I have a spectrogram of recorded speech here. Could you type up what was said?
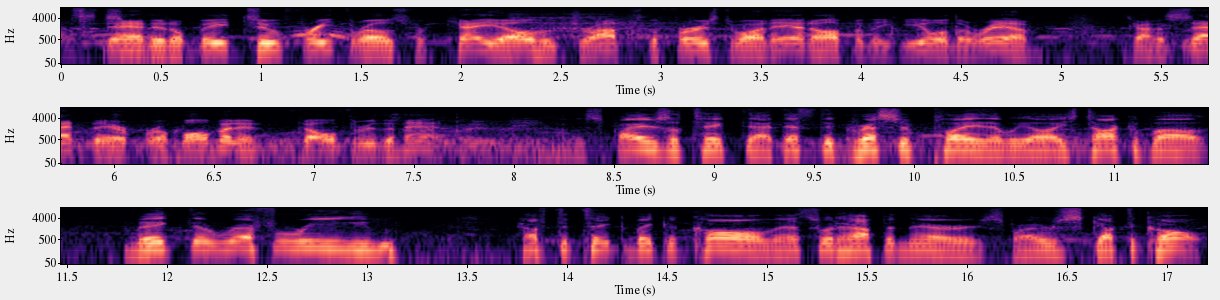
Instead, it'll be two free throws for Cayo, who drops the first one in off of the heel of the rim. Kind of sat there for a moment and fell through the net. the Spiders will take that. That's the aggressive play that we always talk about. Make the referee have to take make a call. That's what happened there. Spiders got the call.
